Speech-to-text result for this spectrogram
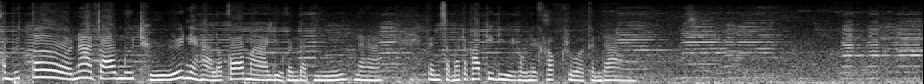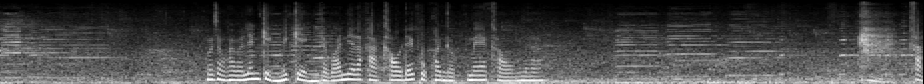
คอมพิวเตอร์ หน้าจอมือถือเนี่ยค่ะแล้วก็มาอยู่กันแบบนี้นะคะเป็นสมรรถภาพที่ดีของในครอบครัวกันได้ ไม่สำคัญว่าเล่นเก่งไม่เก่ง แต่ว่าเนี่ยแหละค่ะเขาได้ผูกพันกับแม่เขานะคะค่ะ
